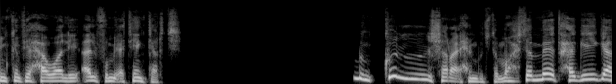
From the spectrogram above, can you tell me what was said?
يمكن في حوالي 1200 كرت. من كل شرائح المجتمع واهتميت حقيقة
